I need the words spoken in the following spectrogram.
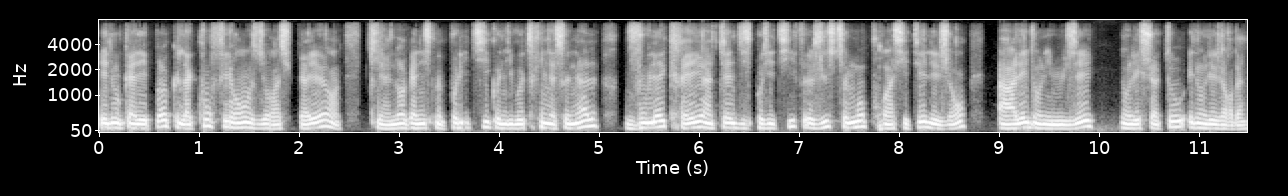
Et donc à l'époque, la conférence du Rhin supérieur, qui est un organisme politique au niveau trinational, voulait créer un tel dispositif justement pour inciter les gens à aller dans les musées, dans les châteaux et dans les jardins.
